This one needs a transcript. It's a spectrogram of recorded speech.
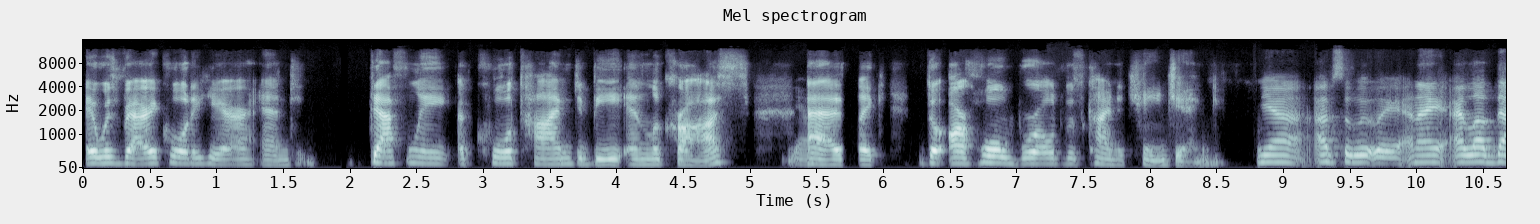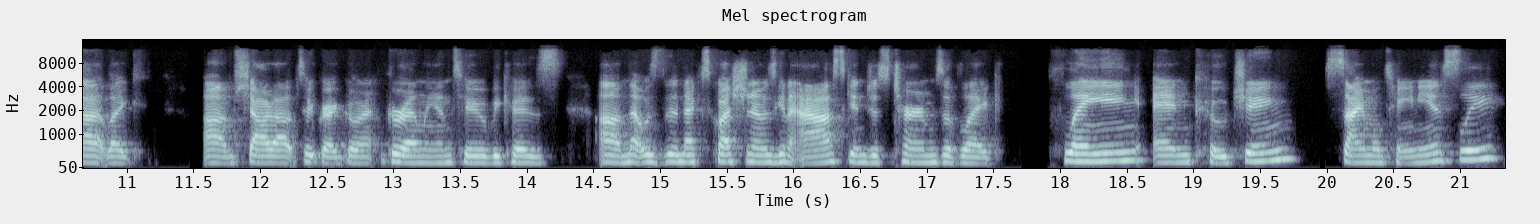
it was very cool to hear and definitely a cool time to be in lacrosse yeah. as like the our whole world was kind of changing yeah absolutely and i i love that like um shout out to greg Gurenlian too because um, that was the next question I was going to ask in just terms of like playing and coaching simultaneously.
